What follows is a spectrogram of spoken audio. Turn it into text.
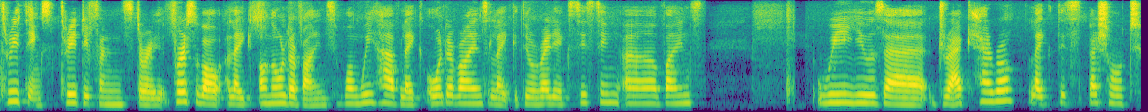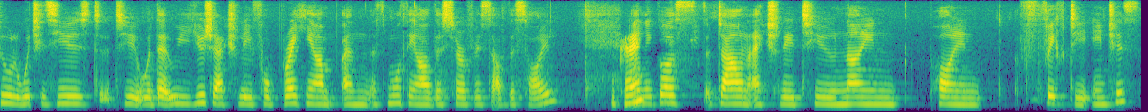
three things, three different stories. First of all, like on older vines, when we have like older vines, like the already existing uh, vines, we use a drag harrow, like this special tool which is used to that we use actually for breaking up and smoothing out the surface of the soil. Okay. And it goes down actually to 9.50 inches.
